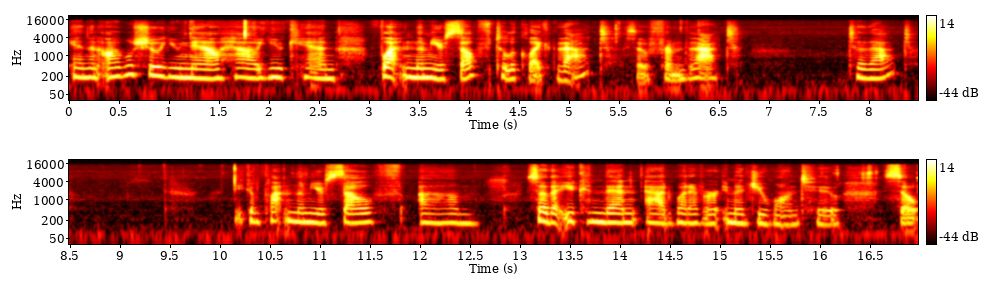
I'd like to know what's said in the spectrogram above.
and then I will show you now how you can flatten them yourself to look like that. So from that to that. You can flatten them yourself um, so that you can then add whatever image you want to. So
